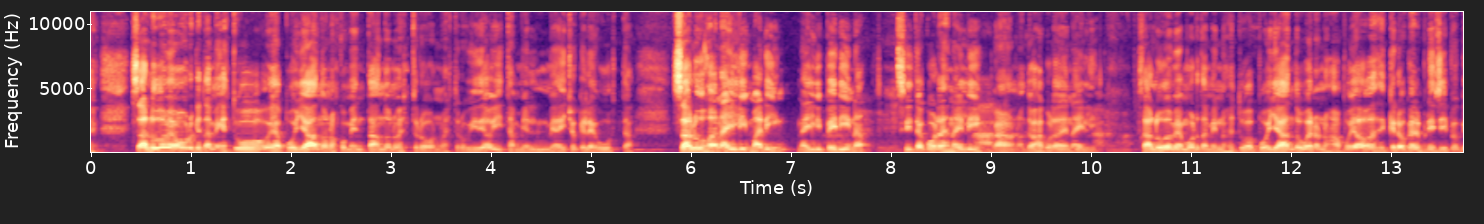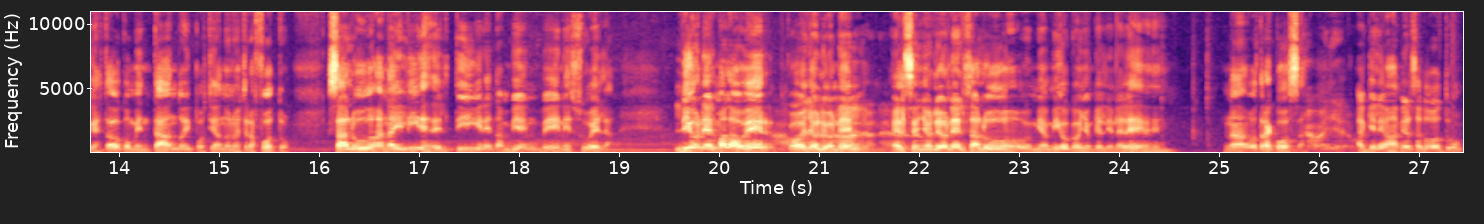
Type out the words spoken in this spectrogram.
Saludos, mi amor, porque también estuvo eh, apoyándonos, comentando nuestro, nuestro video y también me ha dicho que le gusta. Saludos a Nailí Marín, Nailí Perina. ¿Sí te acuerdas de Nailí? Claro, no te vas a acordar de Nailí. Saludos, mi amor, también nos estuvo apoyando. Bueno, nos ha apoyado desde creo que al principio, que ha estado comentando y posteando nuestra foto. Saludos a Nailí desde el Tigre, también Venezuela. Lionel Malaver, ah, coño, Lionel, el señor Lionel. Saludos, mi amigo, coño, que Lionel es una otra cosa. ¿A quién le vas a enviar saludo tú?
